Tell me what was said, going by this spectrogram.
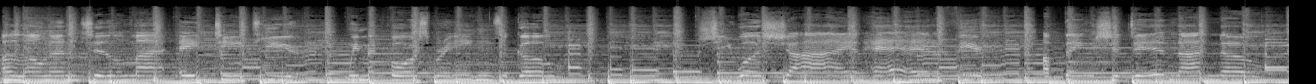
Alone until my 18th year We met four springs ago She was shy and had a fear of things she did not know.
